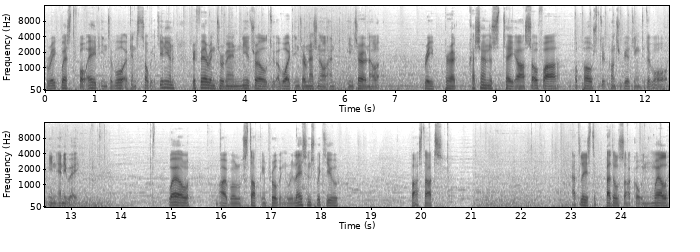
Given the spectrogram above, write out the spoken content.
request for aid in the war against Soviet Union, preferring to remain neutral to avoid international and internal repercussions. They are so far opposed to contributing to the war in any way. Well, I will stop improving relations with you, bastards. At least the battles are going well,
